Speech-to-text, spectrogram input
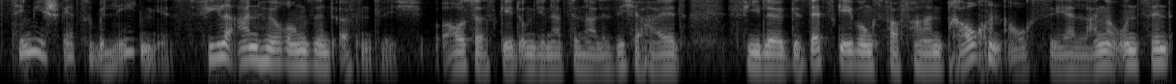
ziemlich schwer zu belegen ist. Viele Anhörungen sind öffentlich, außer es geht um die nationale Sicherheit. Viele Gesetzgebungsverfahren brauchen auch sehr lange und sind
